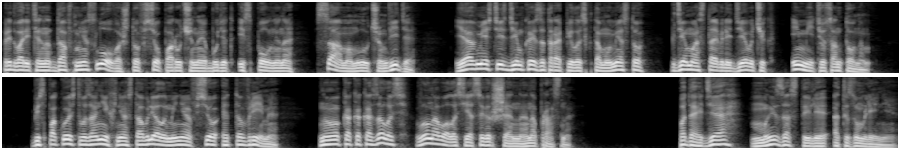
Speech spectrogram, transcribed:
предварительно дав мне слово, что все порученное будет исполнено в самом лучшем виде, я вместе с Димкой заторопилась к тому месту, где мы оставили девочек и Митю с Антоном. Беспокойство за них не оставляло меня все это время, но, как оказалось, волновалась я совершенно напрасно. Подойдя, мы застыли от изумления.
